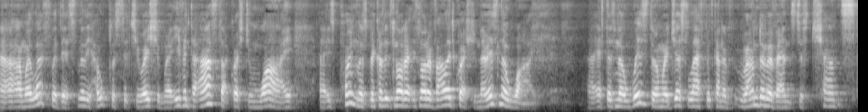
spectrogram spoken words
Uh, and we're left with this really hopeless situation where even to ask that question, why, uh, is pointless because it's not, a, it's not a valid question. There is no why. Uh, if there's no wisdom, we're just left with kind of random events, just chance.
